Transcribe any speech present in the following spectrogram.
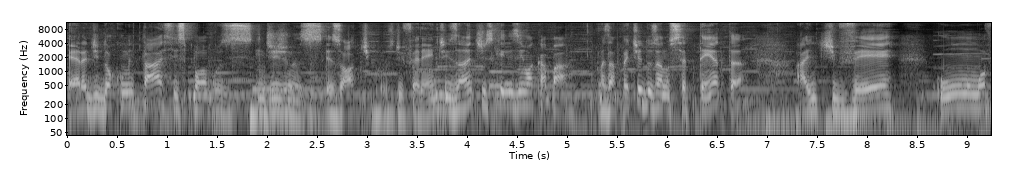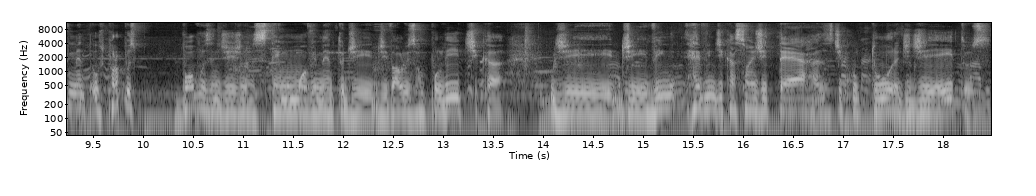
era de documentar esses povos indígenas exóticos, diferentes, antes que eles iam acabar. Mas a partir dos anos 70, a gente vê um movimento, os próprios povos indígenas têm um movimento de, de valorização política, de, de reivindicações de terras, de cultura, de direitos.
